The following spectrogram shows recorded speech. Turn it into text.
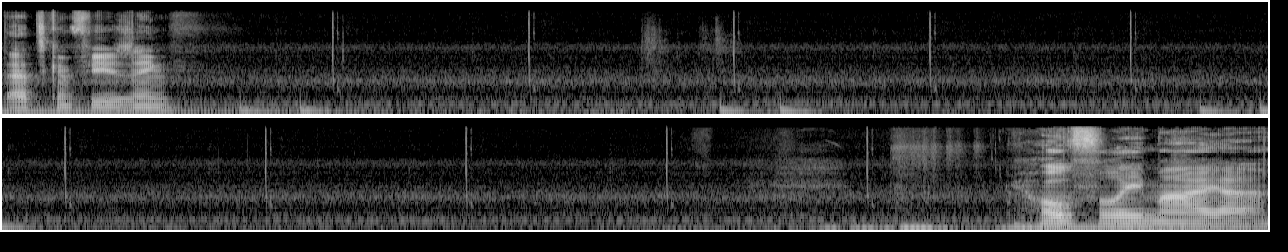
That's confusing. Hopefully my uh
